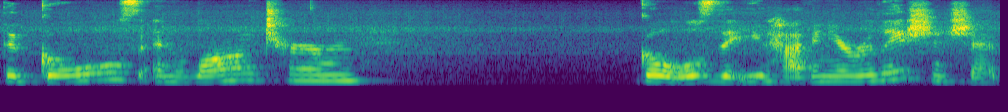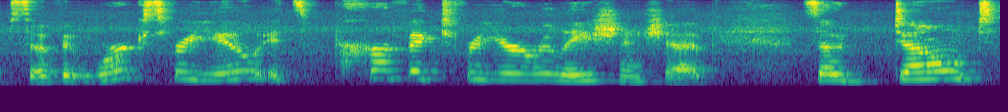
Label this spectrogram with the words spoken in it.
the goals and long term goals that you have in your relationship. So if it works for you, it's perfect for your relationship. So don't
